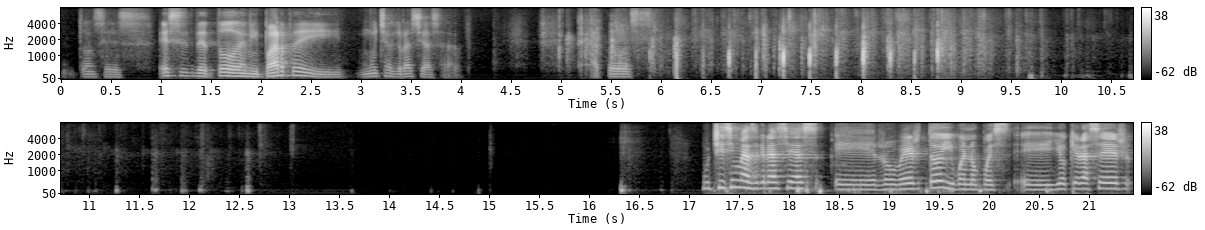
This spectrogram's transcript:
Entonces, es de todo de mi parte y muchas gracias a, a todos. Muchísimas gracias, eh, Roberto. Y bueno, pues eh, yo quiero hacer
